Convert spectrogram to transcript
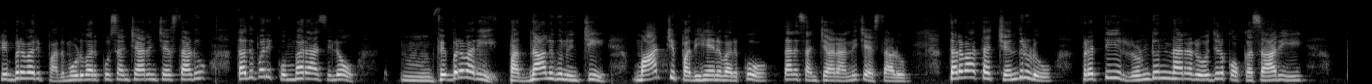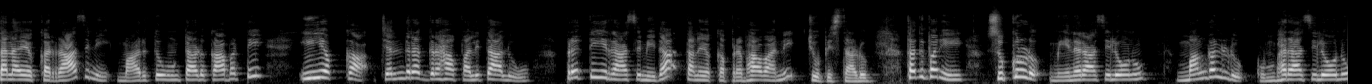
ఫిబ్రవరి పదమూడు వరకు సంచారం చేస్తాడు. తదుపరి కుంభరాశిలో ఫిబ్రవరి పద్నాలుగు నుంచి మార్చి పదిహేను వరకు తన సంచారాన్ని చేస్తాడు. తర్వాత చంద్రుడు ప్రతి రెండున్నర రోజులకు ఒకసారి తన యొక్క రాశిని మారుతూ ఉంటాడు కాబట్టి ఈ యొక్క చంద్రగ్రహ ఫలితాలు ప్రతి రాశి మీద తన యొక్క ప్రభావాన్ని చూపిస్తాడు. తదుపరి శుక్రుడు మీనరాశిలోను మంగళుడు కుంభరాశిలోను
